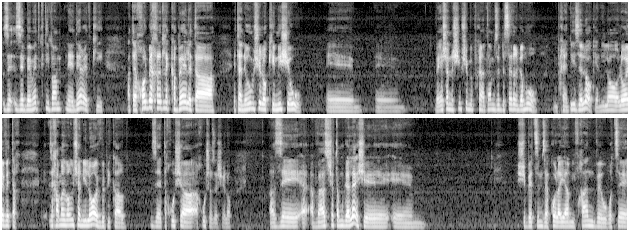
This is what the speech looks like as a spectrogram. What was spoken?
זה, זה באמת כתיבה נהדרת, כי אתה יכול בהחלט לקבל את, ה, את הנאום שלו כמי שהוא. אה, אה, ויש אנשים שמבחינתם זה בסדר גמור, מבחינתי זה לא, כי אני לא, לא אוהב את ה... זה אחד מהדברים שאני לא אוהב בפיקארד, זה את החוש, החוש הזה שלו. אז, ואז כשאתה מגלה ש... שבעצם זה הכל היה מבחן והוא רוצה,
